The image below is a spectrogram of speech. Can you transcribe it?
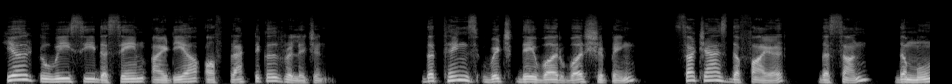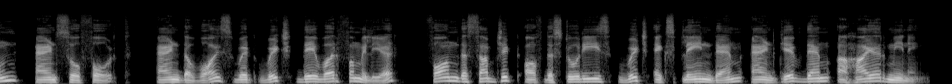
Here too we see the same idea of practical religion. The things which they were worshipping, such as the fire, the sun, the moon, and so forth, and the voice with which they were familiar, form the subject of the stories which explain them and give them a higher meaning.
